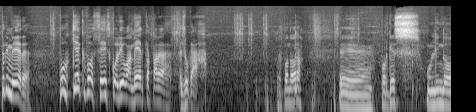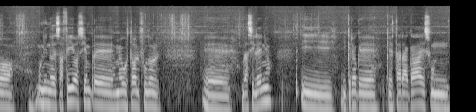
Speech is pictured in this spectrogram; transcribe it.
Primeira, por que que você escolheu a América para jogar? Respondo ahora. Eh, porque es un lindo, un lindo desafío. Siempre me gustó el fútbol eh, brasileño y, y creo que, estar acá es un,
